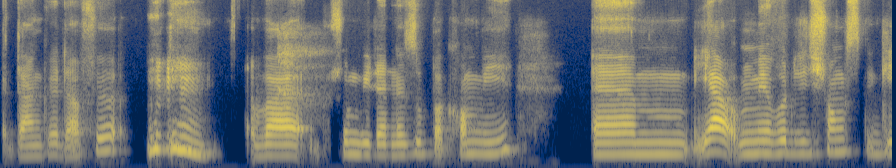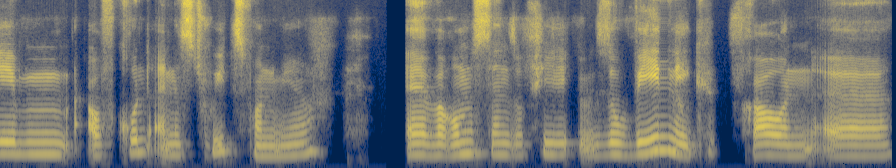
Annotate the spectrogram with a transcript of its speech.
danke dafür. War schon wieder eine super Kombi. Ähm, ja, und mir wurde die Chance gegeben, aufgrund eines Tweets von mir, äh, warum es denn so viel, so wenig Frauen äh,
